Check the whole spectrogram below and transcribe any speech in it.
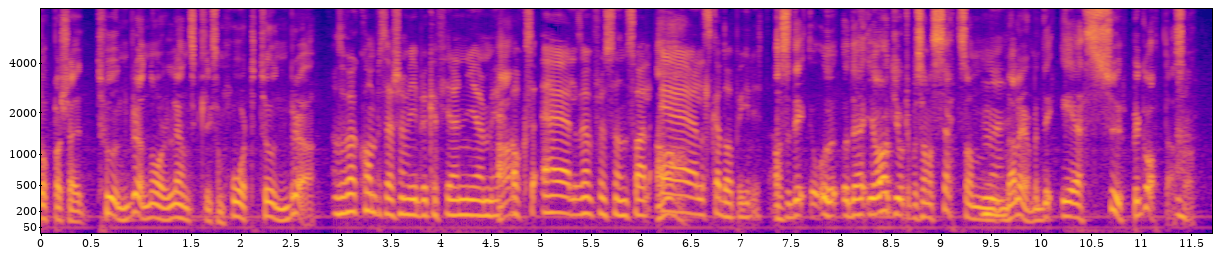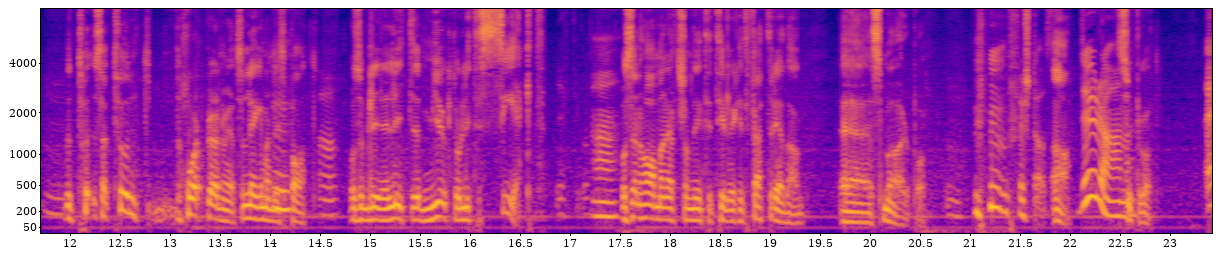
doppar sig tunnbröd, norrländskt liksom hårt tunnbröd. Alltså våra kompisar som vi brukar fira nyår med Ja. också, älskar, från Sundsvall, Ja. älskar dopp i grytan. Alltså det, och, och det, jag har inte gjort det på samma sätt som Bella gör, men det är supergott alltså. Är tu- Så tunt, hårt bröd, vet, så lägger man det i spat. Och så blir det lite mjukt och lite sekt. Och sen har man, eftersom det inte är tillräckligt fett redan, eh, smör på. Mm, förstås. Ja. Du då Hanna? Supergott. Eh,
